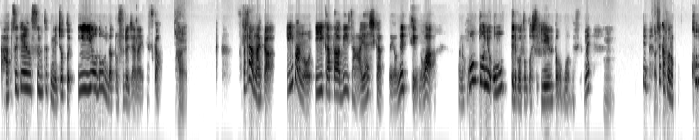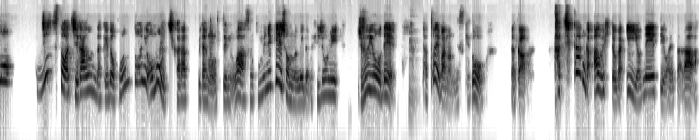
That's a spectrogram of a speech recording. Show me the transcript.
発言するときにちょっと言いよどんだとするじゃないですか。はい。そしたらなんか、今の言い方 B さん怪しかったよねっていうのは、あの本当に思ってることとして言えると思うんですよね。うん。で、なんかその、この事実とは違うんだけど、本当に思う力みたいなものっていうのは、そのコミュニケーションの上でも非常に重要で、うん。例えばなんですけど、なんか、価値観が合う人がいいよねって言われたら、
